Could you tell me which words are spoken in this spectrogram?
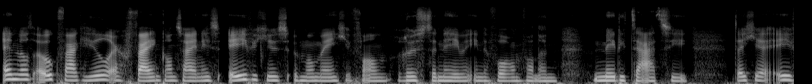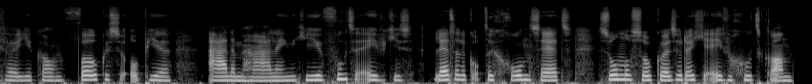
En wat ook vaak heel erg fijn kan zijn, is eventjes een momentje van rust te nemen in de vorm van een meditatie. Dat je even je kan focussen op je ademhaling. Dat je je voeten eventjes letterlijk op de grond zet, zonder sokken, zodat je even goed kan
